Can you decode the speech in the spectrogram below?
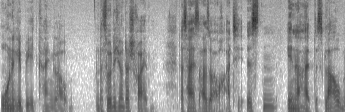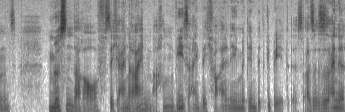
ohne Gebet kein Glauben. Und das würde ich unterschreiben. Das heißt also, auch Atheisten innerhalb des Glaubens müssen darauf sich einen Reim machen, wie es eigentlich vor allen Dingen mit dem Bittgebet ist. Also es ist eine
